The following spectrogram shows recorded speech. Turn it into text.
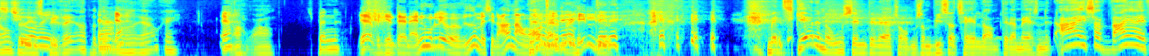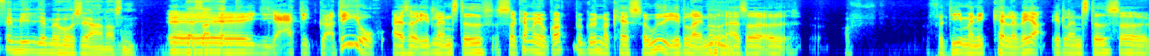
er hun blevet inspireret på den Ja. måde. Ja, okay. Ja. Nå, wow. Spændende. Ja, fordi den anden, hun lever jo videre med sin eget navn Ja, over i det Malmø det, hele det er livet. det. Men sker det nogensinde, det der, Torben, som vi så talte om, det der med sådan ej, så var jeg i familie med H.C. Andersen. Øh, Altså, altså, Ja, det gør det jo. Altså et eller andet sted, så kan man jo godt begynde at kaste sig ud i et eller andet. Mm. Altså, øh, fordi man ikke kan lade være et eller andet sted, så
